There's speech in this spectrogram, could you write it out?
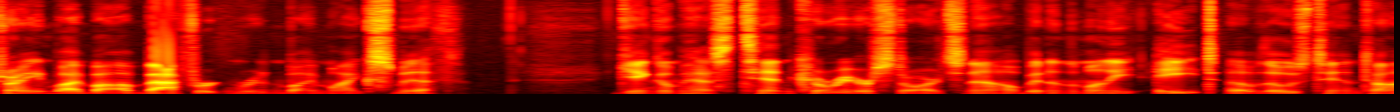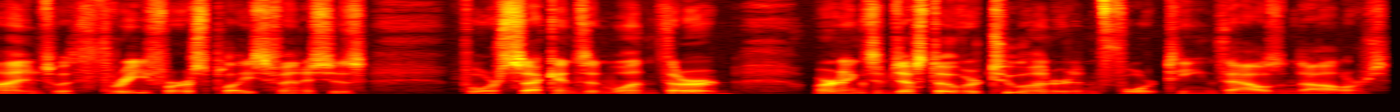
trained by Bob Baffert and ridden by Mike Smith. Gingham has 10 career starts now, been in the money eight of those 10 times with three first place finishes, four seconds, and one third, earnings of just over $214,000.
